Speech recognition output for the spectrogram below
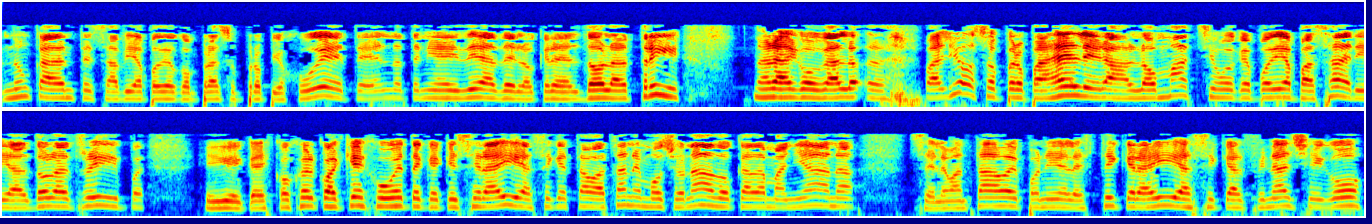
nunca antes había podido comprar su propio juguete. Él no tenía idea de lo que era el Dollar Tree. No era algo eh, valioso, pero para él era lo máximo que podía pasar. Y al Dollar Tree pues, y escoger cualquier juguete que quisiera ahí. Así que estaba tan emocionado cada mañana. Se levantaba y ponía el sticker ahí. Así que al final llegó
